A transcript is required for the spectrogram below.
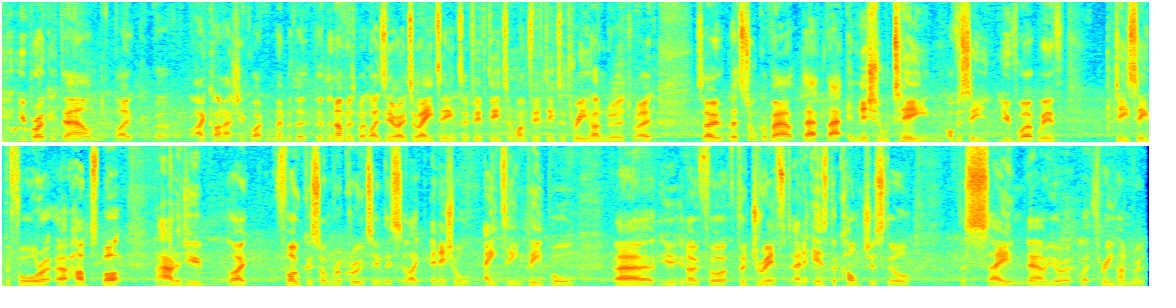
you, you broke it down, like uh, I can't actually quite remember the, the, the numbers, but like zero to 18 to 50 to 150 to 300, right? So let's talk about that that initial team. Obviously, you've worked with DC before at HubSpot. How did you like focus on recruiting this like initial 18 people, uh, you, you know, for, for Drift? And is the culture still the same now? You're at like 300.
